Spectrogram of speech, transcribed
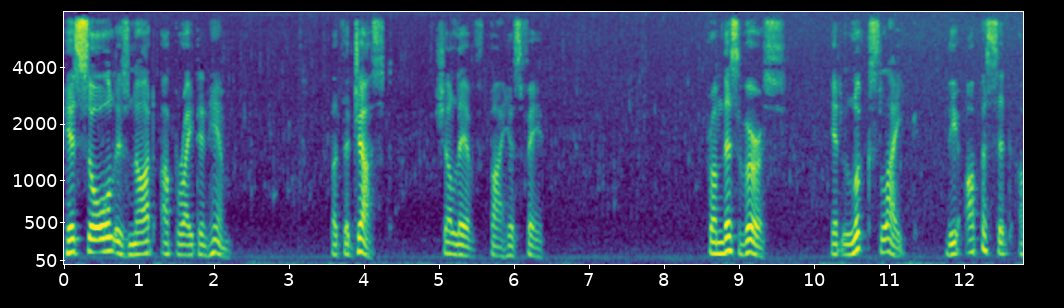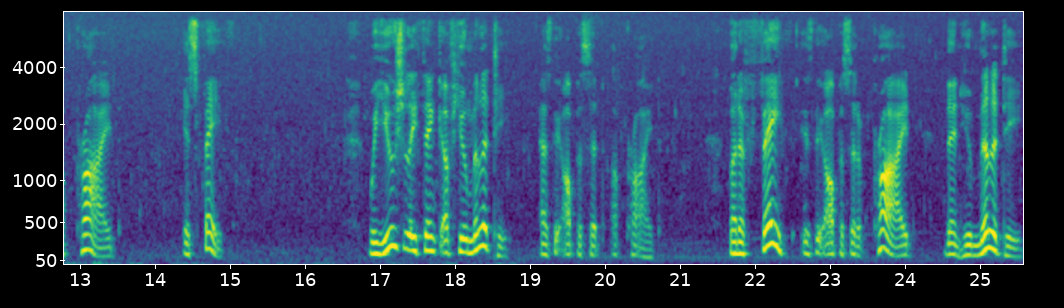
His soul is not upright in him, but the just shall live by his faith. From this verse, it looks like the opposite of pride is faith. We usually think of humility as the opposite of pride. But if faith is the opposite of pride, then humility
